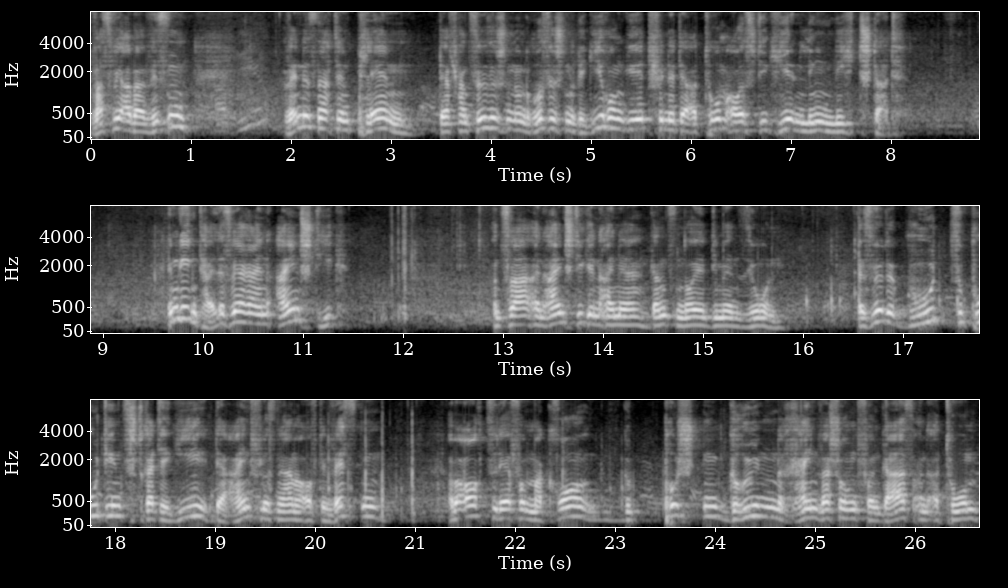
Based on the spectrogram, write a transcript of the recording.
Was wir aber wissen, wenn es nach den Plänen der französischen und russischen Regierung geht, findet der Atomausstieg hier in Lingen nicht statt. Im Gegenteil, es wäre ein Einstieg, und zwar ein Einstieg in eine ganz neue Dimension. Es würde gut zu Putins Strategie der Einflussnahme auf den Westen, aber auch zu der von Macron gepushten grünen Reinwaschung von Gas und Atom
